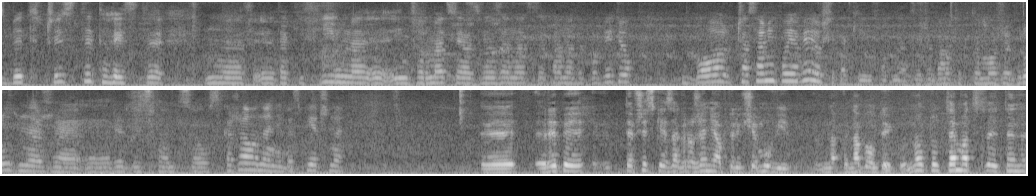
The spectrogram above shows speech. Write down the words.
zbyt czysty. To jest y, y, taki film, y, informacja związana z Pana wypowiedzią, bo czasami pojawiają się takie informacje, że Bałtyk to morze brudne, że y, ryby stąd są skażone, niebezpieczne. Y, ryby, te wszystkie zagrożenia, o których się mówi na, na Bałtyku. No to temat y, ten, y,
